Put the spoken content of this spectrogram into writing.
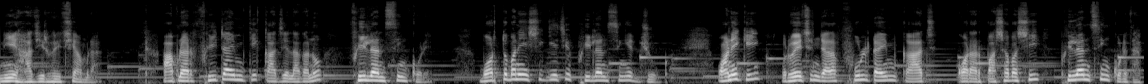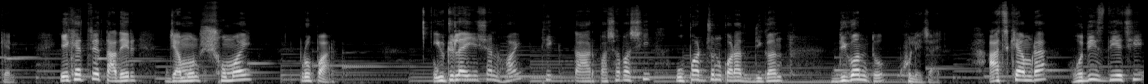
নিয়ে হাজির হয়েছি আমরা। আপনার ফ্রি টাইমকে কাজে লাগানো ফ্রিল্যান্সিং করে। বর্তমানে এসে গিয়েছে ফ্রিল্যান্সিংয়ের যুগ। অনেকেই রয়েছেন যারা ফুল টাইম কাজ করার পাশাপাশি ফ্রিল্যান্সিং করে থাকেন। এক্ষেত্রে তাদের যেমন সময় প্রপার ইউটিলাইজেশন হয়, ঠিক তার পাশাপাশি উপার্জন করার দিগান দিগন্ত খুলে যায়। আজকে আমরা হদিস দিয়েছি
